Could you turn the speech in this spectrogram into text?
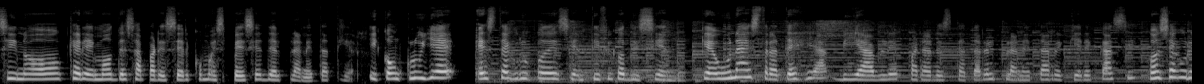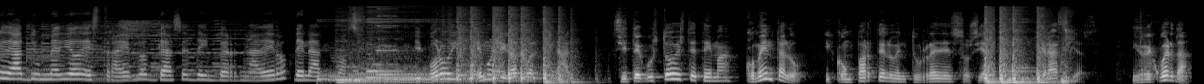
si no queremos desaparecer como especies del planeta Tierra. Y concluye este grupo de científicos diciendo que una estrategia viable para rescatar el planeta requiere casi con seguridad de un medio de extraer los gases de invernadero de la atmósfera. Y por hoy hemos llegado al final. Si te gustó este tema, coméntalo y compártelo en tus redes sociales. Gracias. Y recuerda,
